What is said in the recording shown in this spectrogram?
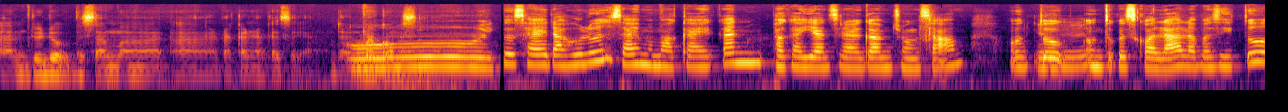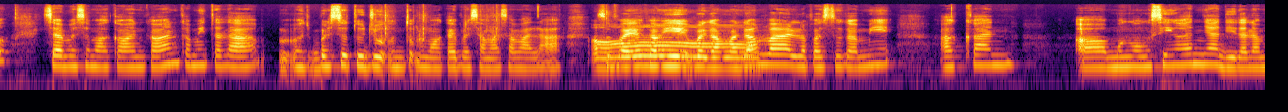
um, duduk bersama uh, rakan-rakan saya dan berkongsi. Oh, So, saya dahulu saya memakaikan pakaian seragam Chongsam untuk Mhm. untuk ke sekolah. Lepas itu saya bersama kawan-kawan kami telah bersetuju untuk memakai bersama-sama lah supaya kami Oh. bergambar-gambar. Lepas tu kami akan uh, mengongsikannya di dalam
